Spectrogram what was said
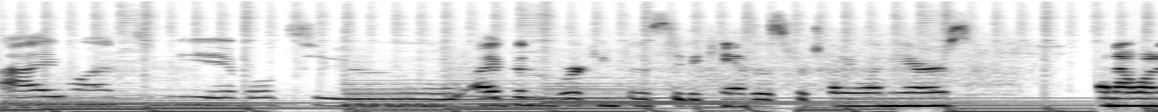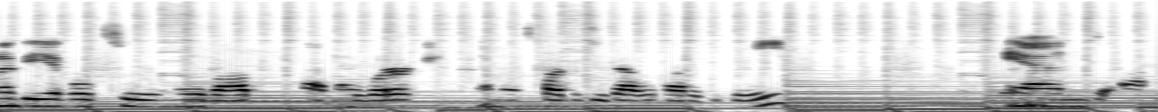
I want to be able to. I've been working for the state of Kansas for 21 years, and I want to be able to move up at my work, and it's hard to do that without a degree. And um,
